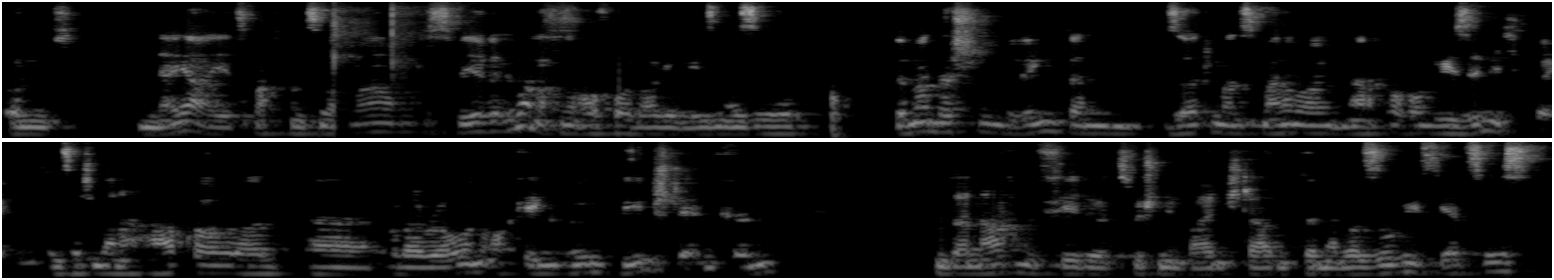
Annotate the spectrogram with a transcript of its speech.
Und naja, jetzt macht man es nochmal und es wäre immer noch ein Aufbau da gewesen. Also wenn man das schon bringt, dann sollte man es meiner Meinung nach auch irgendwie sinnig bringen. Dann sollte man Harper oder, äh, oder Rowan auch gegen irgendwen stellen können und danach eine Fehde zwischen den beiden starten können. Aber so wie es jetzt ist,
